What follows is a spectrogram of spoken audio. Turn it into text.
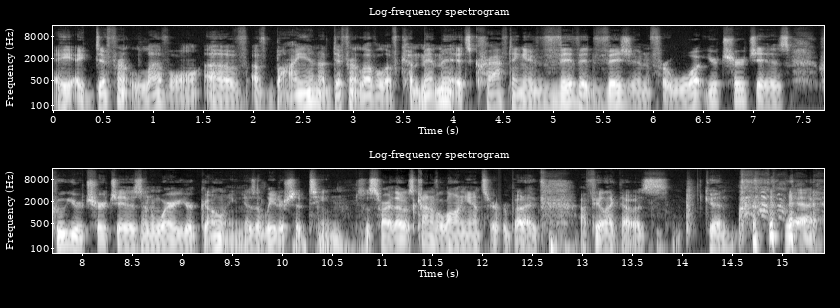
a, a different level of of buy-in, a different level of commitment. It's crafting a vivid vision for what your church is, who your church is, and where you're going as a leadership team. So sorry, that was kind of a long answer, but I, I feel like that was good. yeah.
